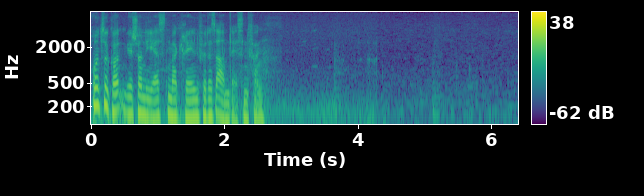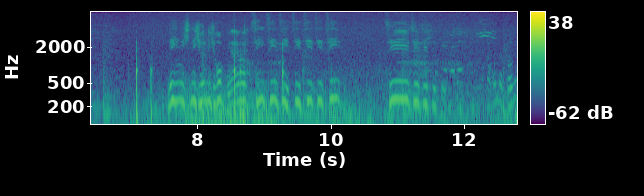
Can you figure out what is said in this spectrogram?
Und so konnten wir schon die ersten Makrelen für das Abendessen fangen. Nicht, nicht, nicht, nicht rucken. Einmal ziehen, ziehen, ziehen, ziehen, ziehen, ziehen, ziehen. Zieh, zieh, zieh, zieh, zieh. Da runterkommen.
